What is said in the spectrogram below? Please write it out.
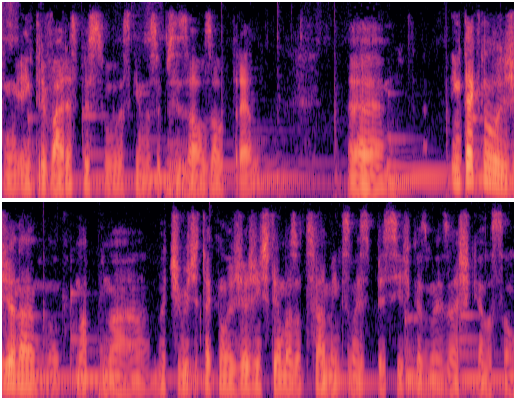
com, entre várias pessoas, quem você precisar usar o Trello. É, em tecnologia, na, na, na, no time de tecnologia, a gente tem umas outras ferramentas mais específicas, mas acho que elas são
